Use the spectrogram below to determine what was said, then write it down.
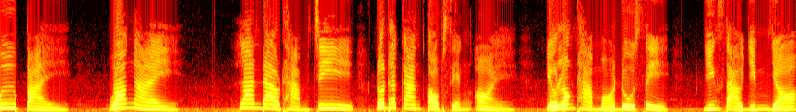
บื้อไป ว่าไง ลานดาวถามจี้ นนทการตอบเสียงอ่อย เดี๋ยวลองถามหมอดูสิ หญิงสาวยิ้มเยาะ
